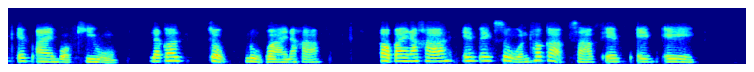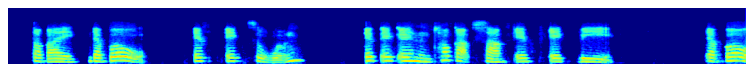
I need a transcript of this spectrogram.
xfi บวก q แล้วก็จบลูป y นะคะ ต่อไปนะคะ fx 0เท่ากับ sub fxa ต่อไป double fx 0 fxn เท่ากับ sub fxb double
